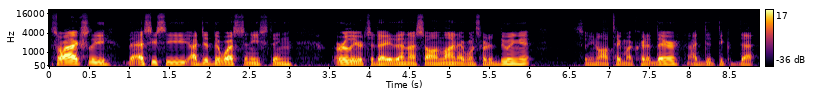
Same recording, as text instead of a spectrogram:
so I actually, the SEC, I did the West and East thing earlier today. Then I saw online everyone started doing it. So, you know, I'll take my credit there. I did think of that.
